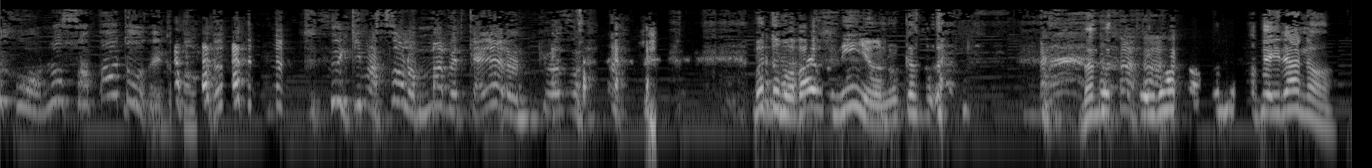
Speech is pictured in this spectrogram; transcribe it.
Hijo, los zapatos. Es como, ¿Qué pasó? Los Muppets cagaron. ¿Qué pasó? Bueno, tu papá es un niño, nunca... ¿Dónde está Peirano? ¿Dónde está Peirano?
